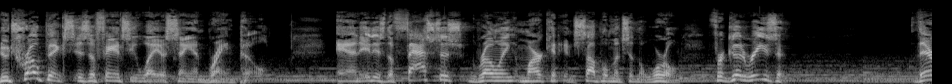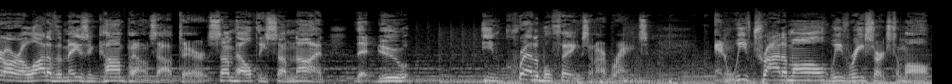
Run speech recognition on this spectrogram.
Nootropics is a fancy way of saying brain pill. And it is the fastest growing market in supplements in the world for good reason. There are a lot of amazing compounds out there, some healthy, some not, that do incredible things in our brains. And we've tried them all, we've researched them all,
